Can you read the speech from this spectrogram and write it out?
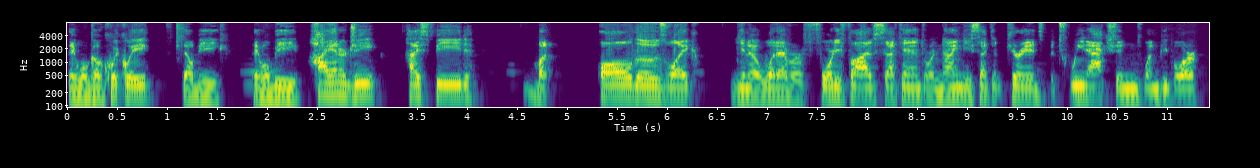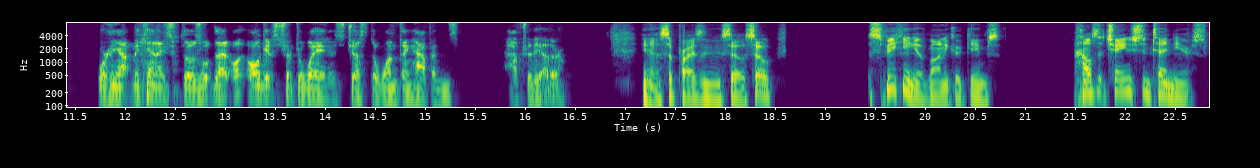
they will go quickly. They'll be they will be high energy, high speed, but all those like you know whatever 45 second or 90 second periods between actions when people are working out mechanics those that all get stripped away and it's just the one thing happens after the other. Yeah surprisingly so. So speaking of monte cook games how's it changed in 10 years?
